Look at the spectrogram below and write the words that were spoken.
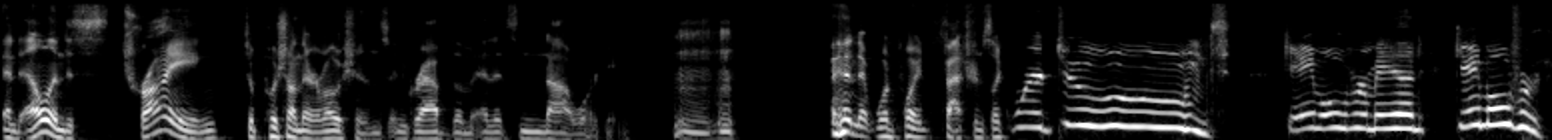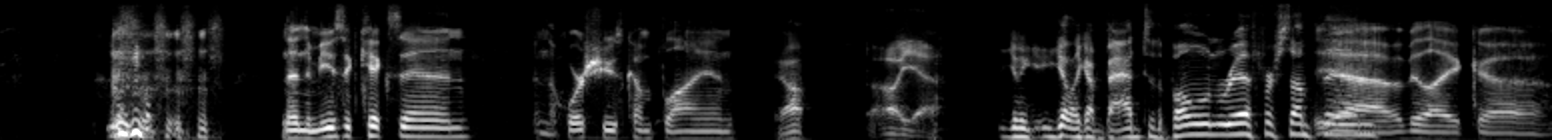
And Elend is trying to push on their emotions and grab them, and it's not working. hmm And at one point, Fatren's like, "We're doomed. Game over, man. Game over." then the music kicks in, and the horseshoes come flying. Yeah. Oh yeah. You gonna you get like a bad to the bone riff or something? Yeah, it would be like, uh,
